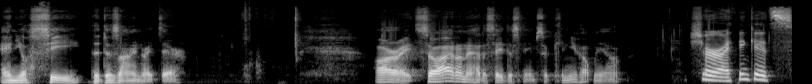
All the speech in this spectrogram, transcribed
and you'll see the design right there. All right. So I don't know how to say this name. So can you help me out? Sure. I think it's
